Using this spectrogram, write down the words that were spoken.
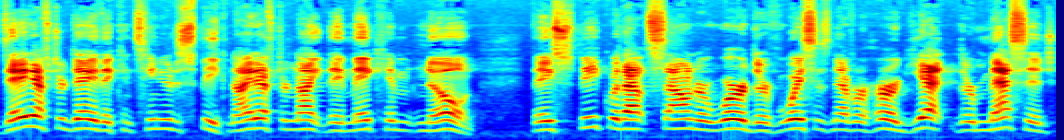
Day after day they continue to speak. Night after night they make him known. They speak without sound or word. Their voice is never heard. Yet their message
